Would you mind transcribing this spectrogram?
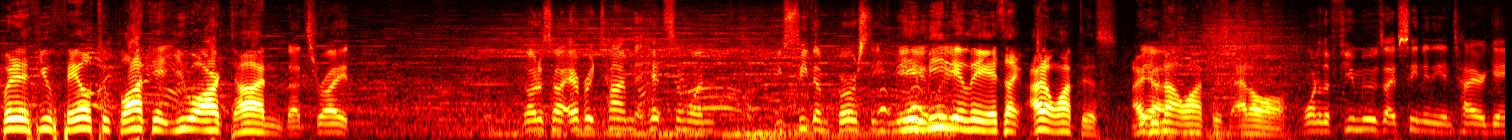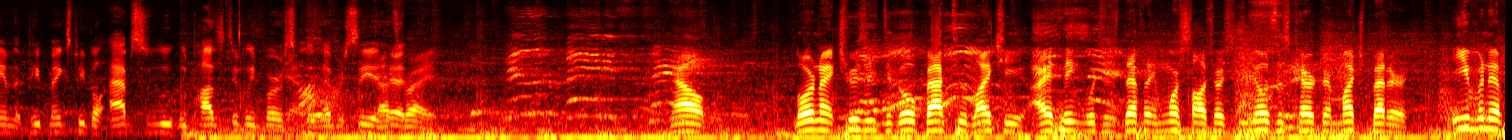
but if you fail to block it, you are done. That's right. Notice how every time that hits someone, you see them burst immediately. Immediately, it's like, I don't want this. I Yeah. do not want this at all. One of the few moves I've seen in the entire game that pe- makes people absolutely positively burst if they ever see it That's hit. right. Now, Lord Knight choosing to go back to Litchi, I think, which is definitely a more solid choice. He knows his character much better. Even if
